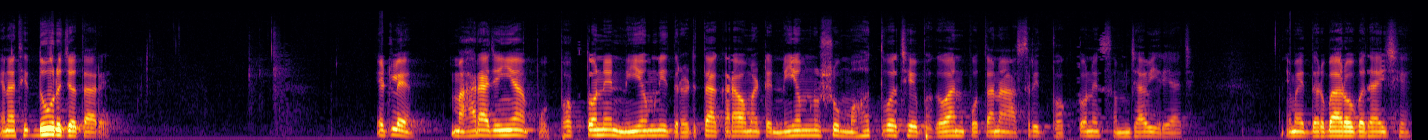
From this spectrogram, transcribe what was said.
એનાથી દૂર જતા રહે. એટલે મહારાજ અહીંયા ભક્તોને નિયમની દ્રઢતા કરાવવા માટે નિયમનું શું મહત્વ છે ભગવાન પોતાના આશ્રિત ભક્તોને સમજાવી રહ્યા છે. એમાં દરબારો બધાય છે.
